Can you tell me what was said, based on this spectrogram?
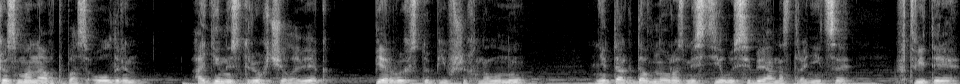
Космонавт Бас Олдрин, один из трех человек, первых ступивших на Луну, не так давно разместил у себя на странице в Твиттере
